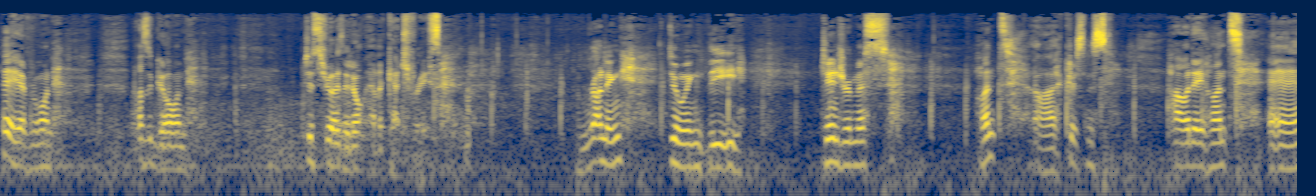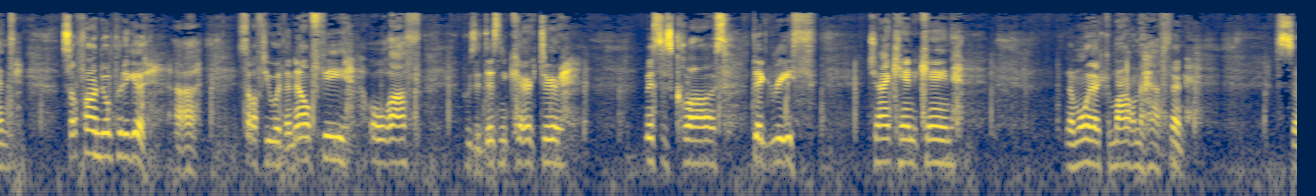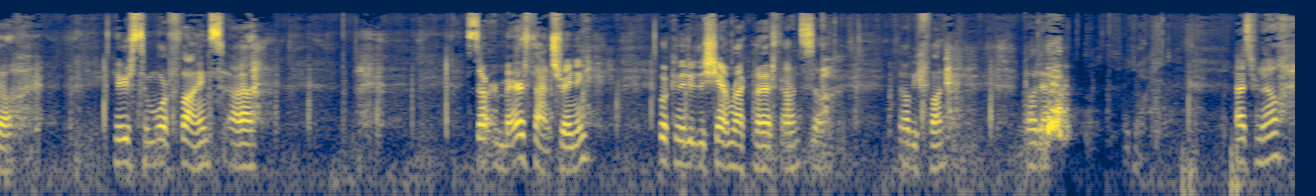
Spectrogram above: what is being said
Hey everyone, how's it going? Just realized I don't have a catchphrase. I'm running, doing the Gingermas hunt, uh, Christmas holiday hunt, and so far I'm doing pretty good. Uh, a with an Elfie, Olaf, who's a Disney character, Mrs. Claus, Big Wreath, Giant Candy Cane, and I'm only like a mile and a half in. So here's some more finds. Uh, starting marathon training. We're looking to do the Shamrock Marathon, so that'll be fun. But uh, as for now,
